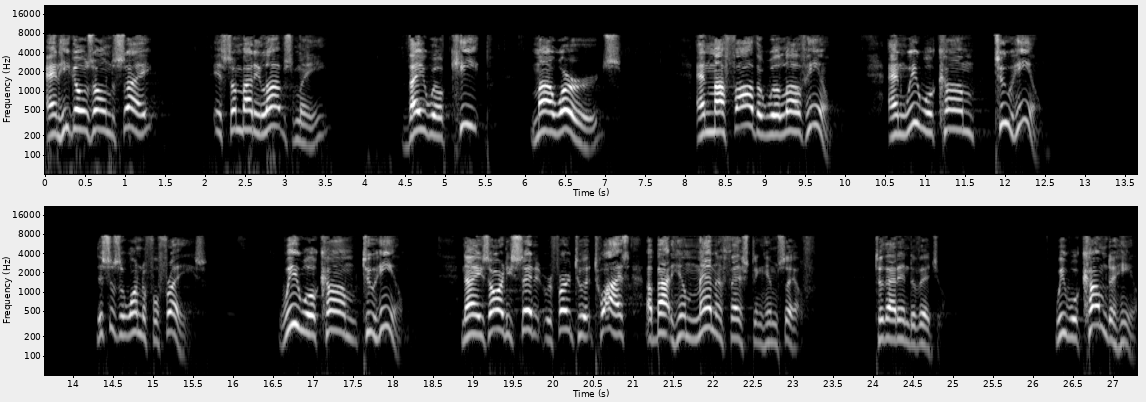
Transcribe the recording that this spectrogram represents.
And he goes on to say, if somebody loves me, they will keep my words, and my Father will love him, and we will come to him. This is a wonderful phrase. We will come to him. Now, he's already said it, referred to it twice about him manifesting himself to that individual. We will come to him.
